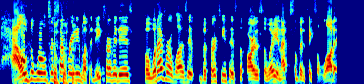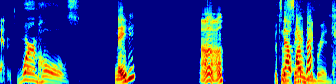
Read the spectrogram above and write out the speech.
how the worlds are separated, what the nature of it is, but whatever it was, it, the 13th is the farthest away, and that's something that takes a lot of energy. Wormholes. Maybe? I don't. It's a Now, our Xande best- bridge.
